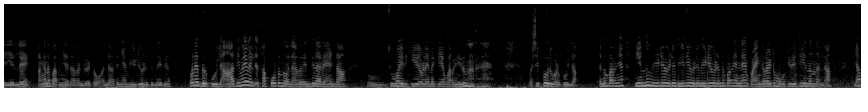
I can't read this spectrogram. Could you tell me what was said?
ചെയ്യല്ലേ? അങ്ങനെ പറഞ്ഞു തരാറുണ്ട് കേട്ടോ. അല്ലാതെ ഞാൻ വീഡിയോ എടുക്കുന്നതിൽ ഒരു എതിർപ്പുമില്ല ആദ്യമേ വലിയ സപ്പോർട്ടൊന്നും അല്ലായിരുന്നു. എന്തിനാ വേണ്ട? ചുമ്മാ ഇരിക്കുക എവിടെ നിന്നൊക്കെ ഞാൻ പറഞ്ഞിരുന്നത്. പക്ഷെ ഇപ്പോൾ ഒരു കുഴപ്പമില്ല എന്നും പറഞ്ഞ് നീ എന്നും വീഡിയോ ഇട് വീഡിയോ ഇട് വീഡിയോ ഇടുന്ന് പറഞ്ഞ് എന്നെ ഭയങ്കരമായിട്ട് മോട്ടിവേറ്റ് ചെയ്യുന്നതെന്നല്ല ഞാൻ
